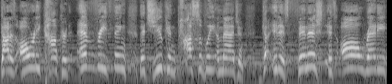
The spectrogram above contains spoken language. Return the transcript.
God has already conquered everything that you can possibly imagine. It is finished, it's already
